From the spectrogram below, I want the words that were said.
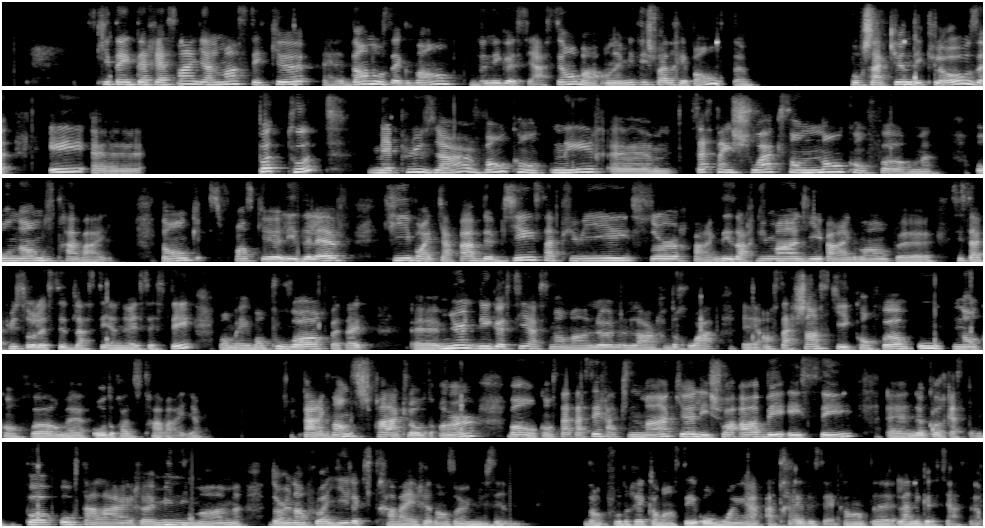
Ce qui est intéressant également, c'est que euh, dans nos exemples de négociation, ben, on a mis des choix de réponse pour chacune des clauses et euh, pas toutes, mais plusieurs vont contenir euh, certains choix qui sont non conformes aux normes du travail. Donc, je pense que les élèves qui vont être capables de bien s'appuyer sur des arguments liés, par exemple, euh, s'ils s'appuient sur le site de la CNESST, bon, ben, ils vont pouvoir peut-être euh, mieux négocier à ce moment-là leurs droits euh, en sachant ce qui est conforme ou non conforme au droit du travail. Par exemple, si je prends la clause 1, bon, on constate assez rapidement que les choix A, B et C euh, ne correspondent pas au salaire euh, minimum d'un employé qui travaillerait dans une usine. Donc, il faudrait commencer au moins à, à 13,50 euh, la négociation.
